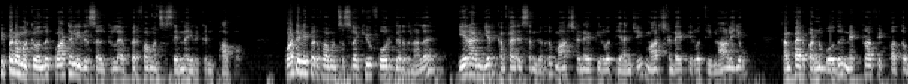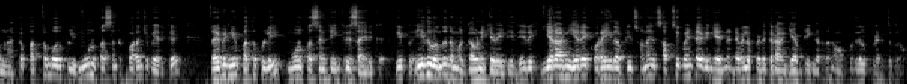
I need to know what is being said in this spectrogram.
இப்போ நமக்கு வந்து குவார்ட்டர்லி ரிசல்ட்டில் பெர்ஃபார்மன்சஸ் என்ன இருக்குன்னு பார்ப்போம். குவார்டர்லி பெர்ஃபார்மன்சஸில் கியூ ஃபோருங்கிறதுனால இயர் ஆன் இயர் கம்பேரிசன்கிறது மார்ச் ரெண்டாயிரத்தி இருபத்தி அஞ்சு மார்ச் ரெண்டாயிரத்தி இருபத்தி நாலையும் கம்பேர் பண்ணும்போது நெட் ப்ராஃபிட் பார்த்தோம்னாக்க பத்தொன்பது புள்ளி மூணு பர்சன்ட் குறைஞ்சு போயிருக்கு. ரெவென்யூ பத்து புள்ளி மூணு பர்சன்ட் இன்க்ரீஸ் ஆயிருக்கு. இப்போ இது வந்து நம்ம கவனிக்க வேண்டியது. இது இயர் ஆன் இயரே குறையுது அப்படின்னு சொன்னால் சப்சிக்வெண்ட்டாக இவங்க என்ன டெவலப் எடுக்கிறாங்க அப்படிங்கிறத நம்ம புரிதலுக்குள்ள எடுத்துக்கிறோம்.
